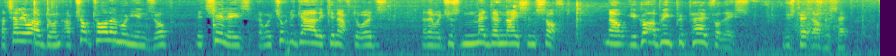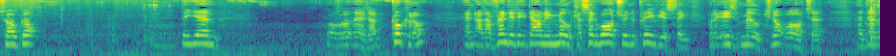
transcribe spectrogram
I'll tell you what I've done. I've chopped all them onions up the chilies and we took the garlic in afterwards and then we just made them nice and soft. Now you've got to be prepared for this. I'll just take that off a sec. So I've got the um, what have I got there, Dan? Coconut, and, and I've rendered it down in milk. I said water in the previous thing, but it is milk, not water. And then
